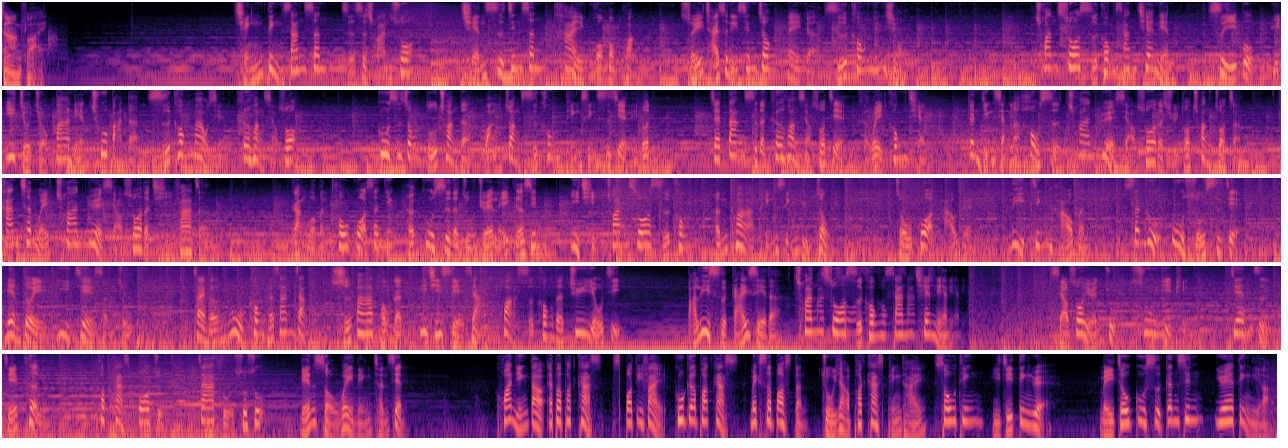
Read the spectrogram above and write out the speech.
Soundfly。情定三生只是传说，前世今生太过梦幻，谁才是你心中那个时空英雄？穿梭时空三千年是一部于一九九八年出版的时空冒险科幻小说。故事中独创的网状时空平行世界理论，在当时的科幻小说界可谓空前，更影响了后世穿越小说的许多创作者。堪称为穿越小说的启发者，让我们透过声音和故事的主角雷格辛一起穿梭时空，横跨平行宇宙，走过桃源，历经豪门，深入不俗世界，面对异界神族，再和悟空和三藏、十八铜人一起写下跨时空的居游记，把历史改写的穿梭时空三千年。小说原著苏逸平，监制杰克里，Podcast 播主扎古叔叔联手为您呈现。欢迎到 Apple Podcast、Spotify、Google Podcast、Mixer Boston 主要 Podcast 平台收听以及订阅。每周故事更新，约定你了。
